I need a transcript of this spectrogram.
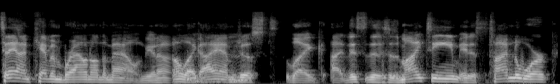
today I'm Kevin Brown on the mound. You know, like I am mm-hmm. just like I, this. This is my team. It is time to work,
